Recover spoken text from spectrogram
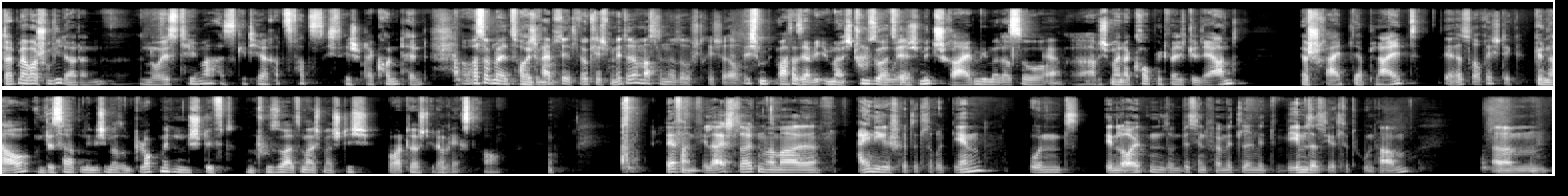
Da hatten wir aber schon wieder dann äh, ein neues Thema. Es geht hier ratzfatz. Ich sehe schon der Content. Aber was sollten wir jetzt heute Schreibst machen? du jetzt wirklich mit oder machst du nur so Striche auf? Ich mache das ja wie immer. Ich tue so, als würde ich mitschreiben, wie man das so, ja. äh, habe ich in meiner Corporate-Welt gelernt. Wer schreibt, der bleibt. Ja, das ist auch richtig. Genau. Und deshalb nehme ich immer so einen Block mit einem Stift und tue so, als manchmal Stichworte, da steht auch okay. nichts drauf. Stefan, vielleicht sollten wir mal einige Schritte zurückgehen und den Leuten so ein bisschen vermitteln, mit wem sie es hier zu tun haben. Ähm,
